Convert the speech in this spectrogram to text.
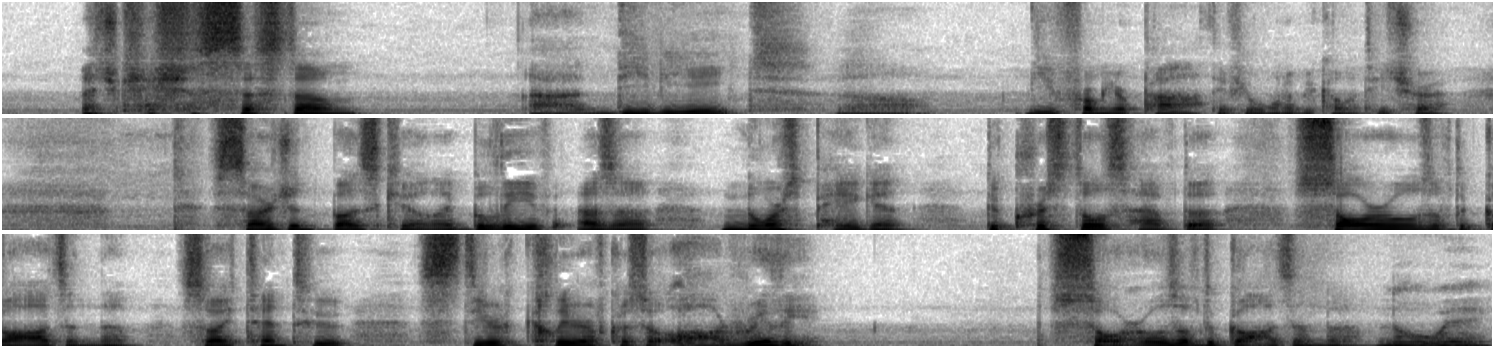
education system uh, deviate uh, you from your path if you want to become a teacher. Sergeant Buzzkill, I believe as a Norse pagan, the crystals have the sorrows of the gods in them, so I tend to steer clear of crystals. Oh, really? Sorrows of the gods in them? No way.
